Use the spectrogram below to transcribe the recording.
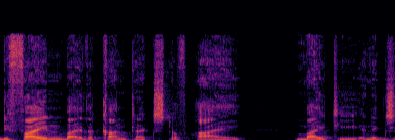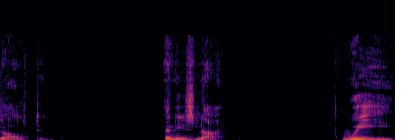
defined by the context of high, mighty, and exalted. And he's not. We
